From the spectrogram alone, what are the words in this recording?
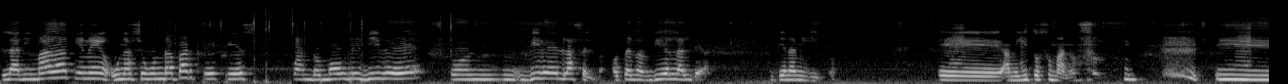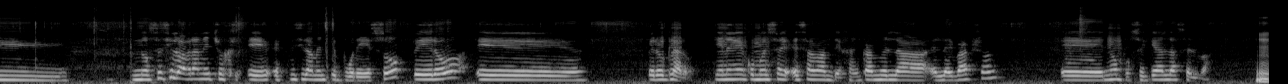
la animada tiene una segunda parte que es cuando Mowgli vive con vive en la selva, o perdón, vive en la aldea y tiene amiguitos, Eh, amiguitos humanos. y no sé si lo habrán hecho eh, explícitamente por eso, pero eh, pero claro, tiene como ese, esa bandeja. En cambio, en la en live action, eh, no, pues se queda en la selva. Mm.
